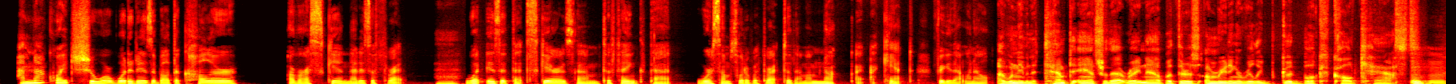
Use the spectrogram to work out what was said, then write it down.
I'm not quite sure what it is about the color of our skin that is a threat. Hmm. What is it that scares them to think that we're some sort of a threat to them? I'm not, I, I can't figure that one out. I wouldn't even attempt to answer that right now, but there's I'm reading a really good book called Caste. Mm-hmm.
